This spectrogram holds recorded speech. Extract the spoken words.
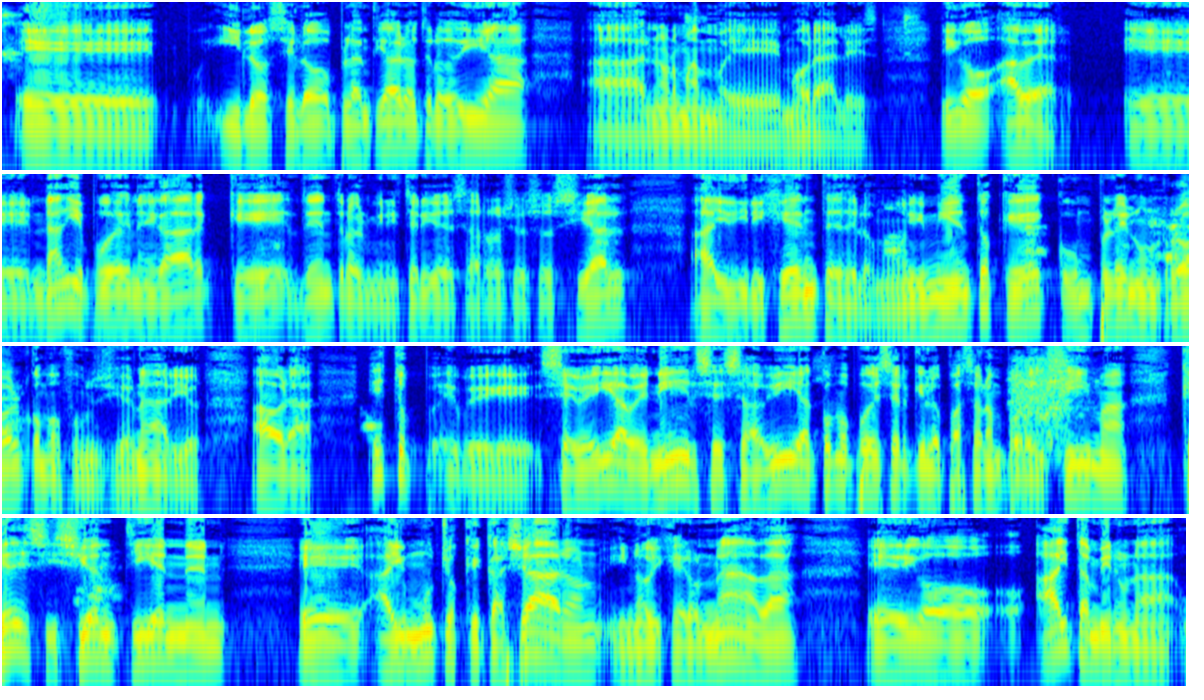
Eh, y lo, se lo planteaba el otro día a Norma eh, Morales. Digo, a ver, eh, nadie puede negar que dentro del Ministerio de Desarrollo Social hay dirigentes de los movimientos que cumplen un rol como funcionarios. Ahora, esto eh, eh, se veía venir, se sabía, ¿cómo puede ser que lo pasaron por encima? ¿Qué decisión tienen? Eh, hay muchos que callaron y no dijeron nada. digo, hay también una,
